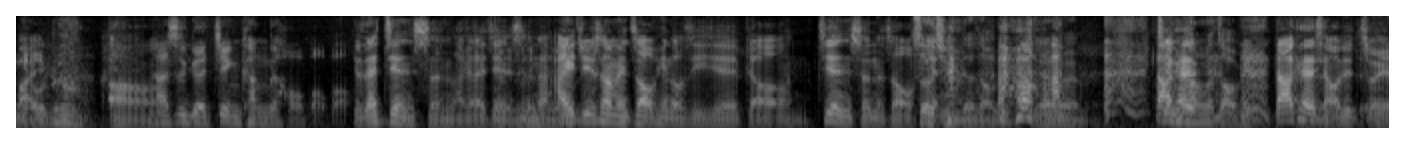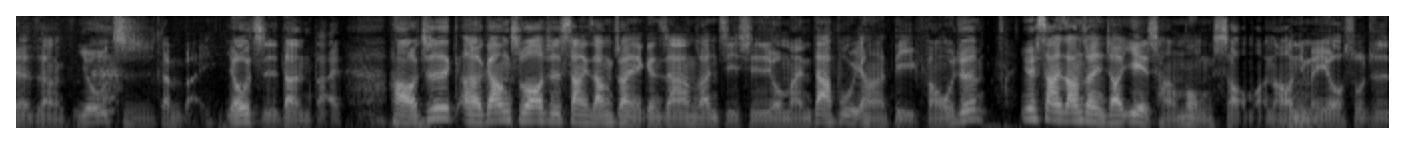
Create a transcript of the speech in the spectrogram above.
白。牛乳啊，他是个健康的好宝宝，有在健身了，有在健身。那 IG 上面照片都是一些比较健身的照片，色情的照片，没 有没有，健康的照片，大家开始想要去追了，这样子。优质蛋白，优质蛋白，好，就是呃，刚刚说到就是上一张专辑跟这张专辑其实有蛮大不一样的地方。我觉得，因为上一张专辑叫《夜长梦少》嘛，然后你们也有说就是。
